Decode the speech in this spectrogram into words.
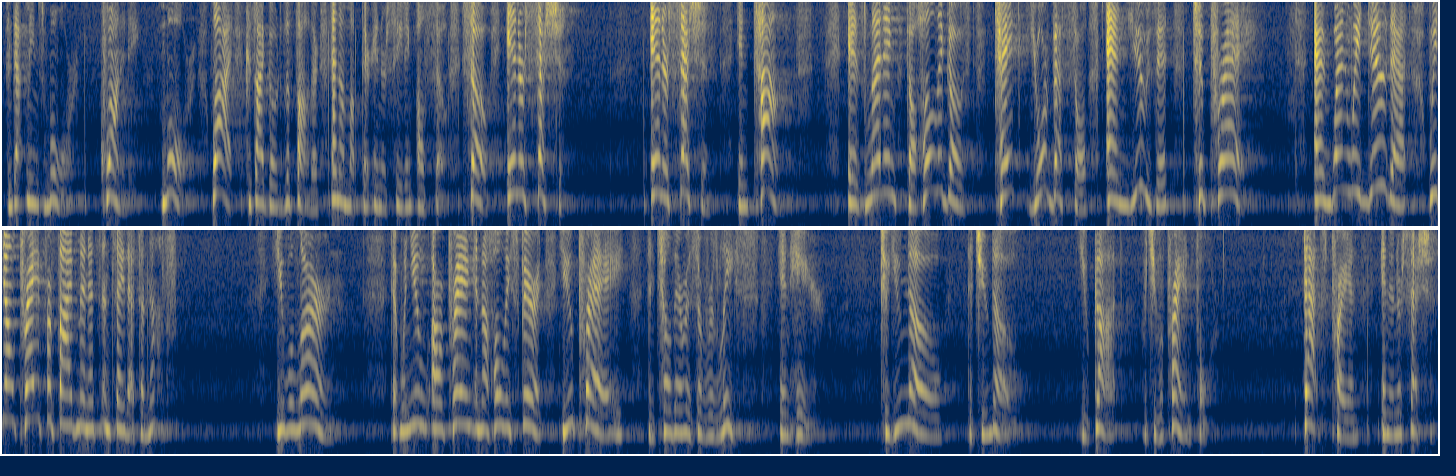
And that means more quantity, more Why? Because I go to the Father and I'm up there interceding also. So, intercession, intercession in tongues is letting the Holy Ghost take your vessel and use it to pray. And when we do that, we don't pray for five minutes and say that's enough. You will learn that when you are praying in the Holy Spirit, you pray until there is a release in here. Till you know that you know you got what you were praying for. That's praying in intercession.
